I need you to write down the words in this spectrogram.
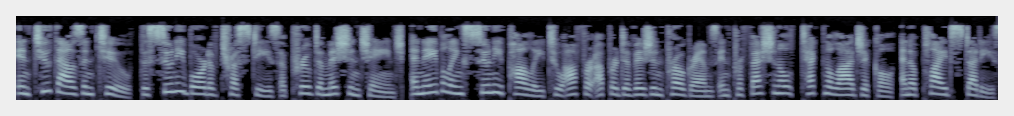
In 2002, the SUNY Board of Trustees approved a mission change, enabling SUNY Poly to offer upper division programs in professional, technological, and applied studies.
